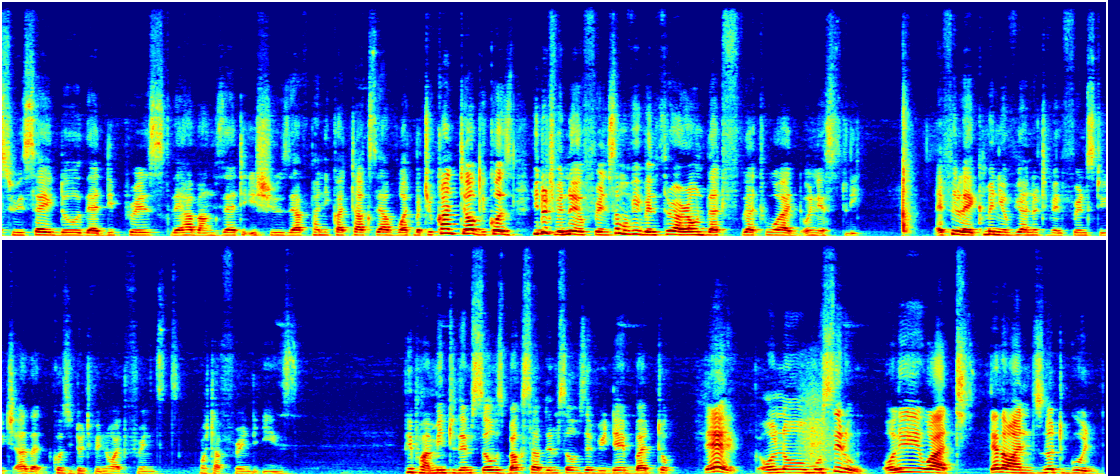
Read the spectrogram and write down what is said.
suicidal, they're depressed, they have anxiety issues, they have panic attacks, they have what, but you can't tell because you don't even know your friends. Some of you even throw around that that word, honestly. I feel like many of you are not even friends to each other because you don't even know what friends what a friend is. People are mean to themselves, backstab themselves every day, bad talk. Hey, oh no, Musiru. Only what? The other one is not good.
